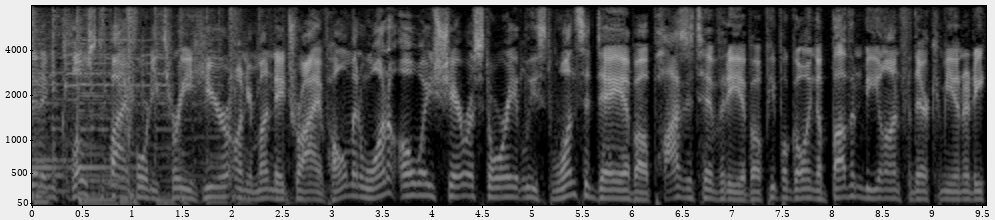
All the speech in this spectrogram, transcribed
Sitting close to 543 here on your Monday drive home and want to always share a story at least once a day about positivity, about people going above and beyond for their community,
